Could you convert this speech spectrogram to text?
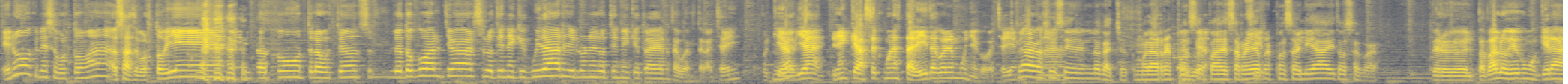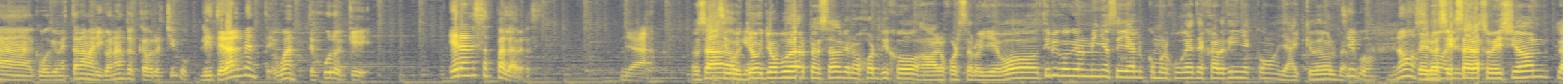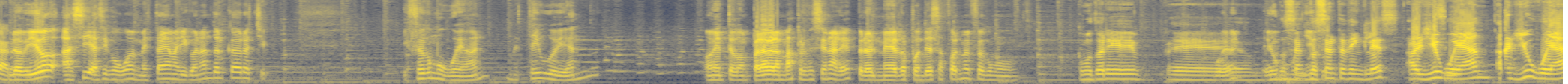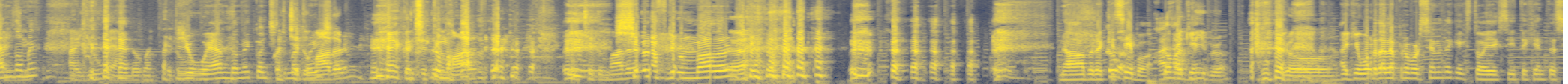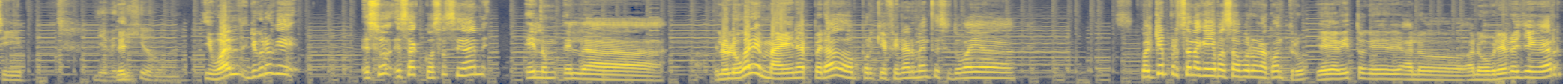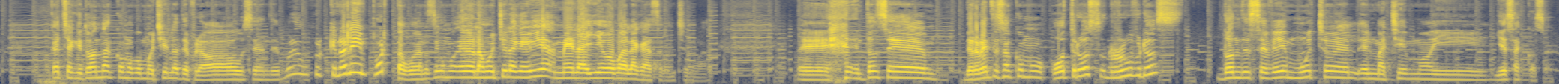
Eh, no, que no se portó mal, o sea, se portó bien, todo asunto, la cuestión, le tocó al llevarse, lo tiene que cuidar y el lunes lo tiene que traer de vuelta, ¿cachai? Porque había, tenían que hacer como una tareita con el muñeco, ¿cachai? Claro, Una- sí, sí, lo cacho. Como la responsa Obvio. para desarrollar Sí. responsabilidad y toda esa cosa. Pero el papá lo vio como que era, como que me están amariconando el cabro chico. Literalmente, bueno, te juro que eran esas palabras. Ya. O sea, Sí, porque- yo, yo pude haber pensado que a lo mejor dijo, a lo mejor se lo llevó. Típico que un niño se lleva como el juguete de jardín y es como, ya hay que devolverlo. Sí, pues, no, Pero si esa era su visión, claro. Lo vio así, así como, weón, me está amariconando el cabro chico. Y fue como, weón, ¿me estáis hueveando? Obviamente con palabras más profesionales, pero él me respondió de esa forma y fue como, Como tú eres eh, docente de inglés. Are you, Sí. wean- are you weándome? Are you weando, Are you weándome? Conche conche tu mother? Conche tu mother. Conche tu mother. Shut off your mother. no, pero es que sí, po, hay, que, bro. Pero... hay que guardar las proporciones de que todavía existe gente así. Brígido, weón. Igual, yo creo que eso, esas cosas se dan en, lo- en la- en los lugares más inesperados, porque finalmente si tú vayas... Cualquier persona que haya pasado por una contru y haya visto que a, los- a los obreros llegar, cacha que todos andan como con mochilas de Frozen, de, porque no les importa, weón, no sé cómo era la mochila que había, me la llevo para la casa, conchetumadre. Eh, entonces, de repente son como otros rubros donde se ve mucho el, el machismo y, y esas cosas.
